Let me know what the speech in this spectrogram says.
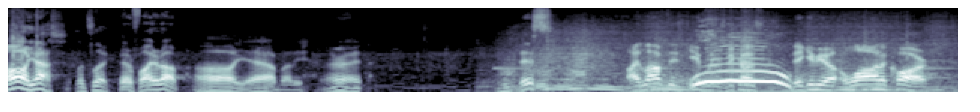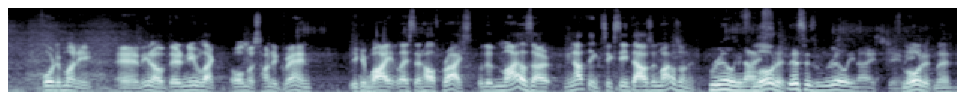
Oh yes. Let's look. There, fire it up. Oh yeah, buddy. All right. This, I love these Ghiblis because they give you a lot of car for the money. And you know, they're new like almost 100 grand. You can buy it less than half price. But the miles are nothing, 16,000 miles on it. Really It's nice. loaded. This is really nice, Jamie. Loaded, man.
